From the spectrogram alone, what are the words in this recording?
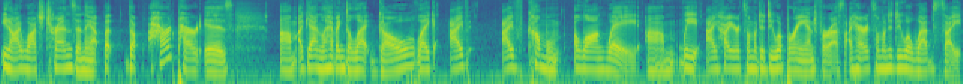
you know, I watch trends and that. But the hard part is um, again having to let go like i've i've come a long way. Um, we i hired someone to do a brand for us. I hired someone to do a website.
